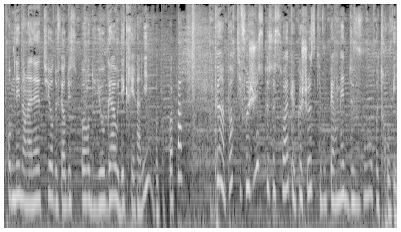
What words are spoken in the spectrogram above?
promener dans la nature, de faire du sport, du yoga ou d'écrire un livre, pourquoi pas? Peu importe, il faut juste que ce soit quelque chose qui vous permette de vous retrouver.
